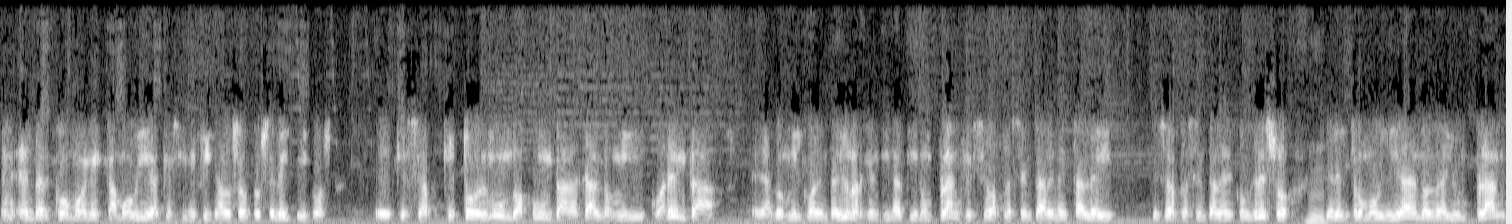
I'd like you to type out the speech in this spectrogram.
en, ver cómo en esta movida que significan los autos eléctricos, que, se, que todo el mundo apunta de acá al 2040, eh, a 2041, Argentina tiene un plan que se va a presentar en esta ley, que se va a presentar en el Congreso Mm. de electromovilidad, en donde hay un plan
